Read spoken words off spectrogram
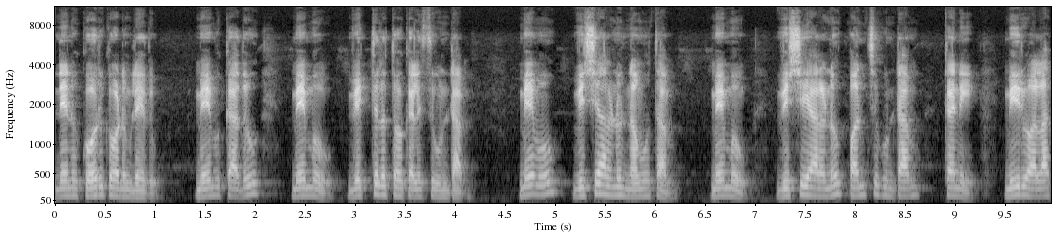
నేను కోరుకోవడం లేదు. మేము కాదు మేము వ్యక్తులతో కలిసి ఉంటాం. మేము విషయాలను నమ్ముతాం. మేము విషయాలను పంచుకుంటాం. కానీ మీరు అలా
